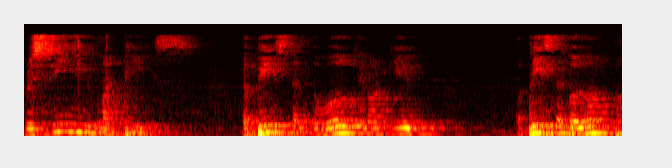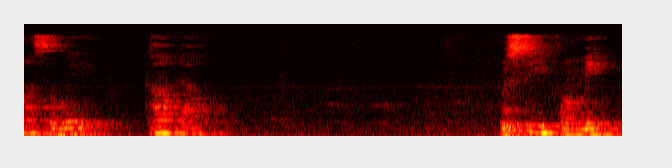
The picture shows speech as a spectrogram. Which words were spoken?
Receive my peace. The peace that the world cannot give. A peace that will not pass away. Calm down. Receive from me.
